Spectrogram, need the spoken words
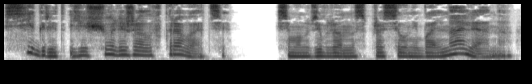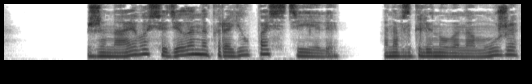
Сигрид еще лежала в кровати. Симон удивленно спросил, не больна ли она. Жена его сидела на краю постели. Она взглянула на мужа,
